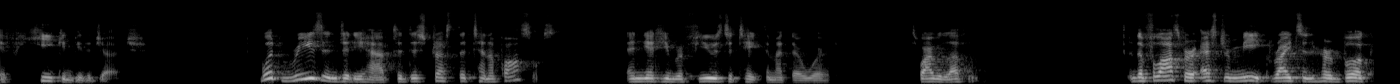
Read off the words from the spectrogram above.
if he can be the judge. What reason did he have to distrust the 10 apostles? And yet he refused to take them at their word. That's why we love him. The philosopher Esther Meek writes in her book,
